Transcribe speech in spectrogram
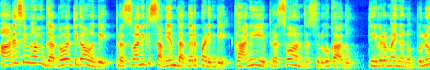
ఆనసింహం గర్భవతిగా ఉంది. ప్రసవానికి సమయం దగ్గర పడింది. కానీ ఈ ప్రసవం అంత సులువు కాదు. తీవ్రమైన నొప్పులు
